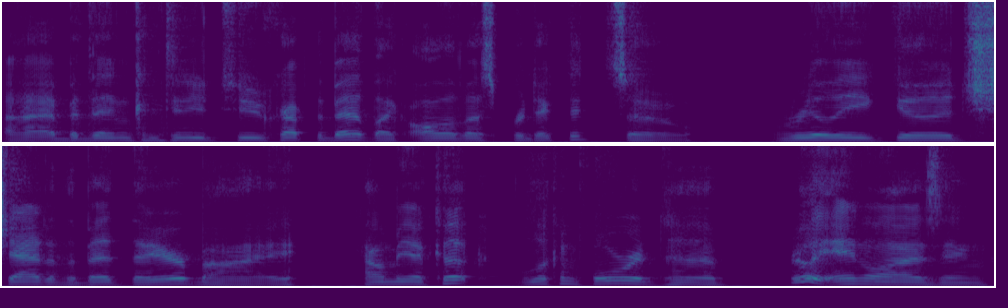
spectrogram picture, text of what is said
uh, but then continued to crap the bed like all of us predicted. So really good shat of the bed there by Kalmia Cook. Looking forward to really analyzing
